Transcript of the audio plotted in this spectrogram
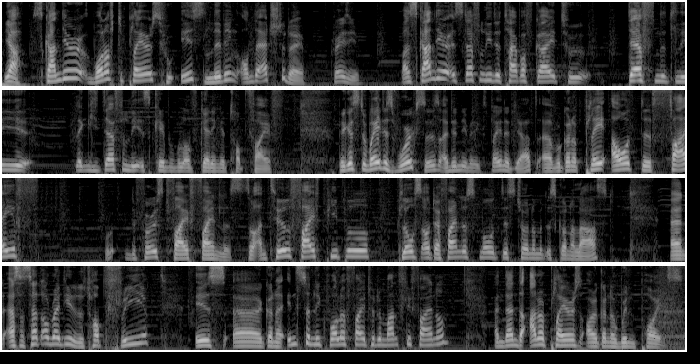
yeah, Skandir, one of the players who is living on the edge today. Crazy. But Skandir is definitely the type of guy to definitely, like he definitely is capable of getting a top 5. Because the way this works is, I didn't even explain it yet, uh, we're gonna play out the 5, the first 5 finalists. So until 5 people close out their finalist mode, this tournament is gonna last. And as I said already, the top 3 is uh, gonna instantly qualify to the monthly final. And then the other players are gonna win points.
